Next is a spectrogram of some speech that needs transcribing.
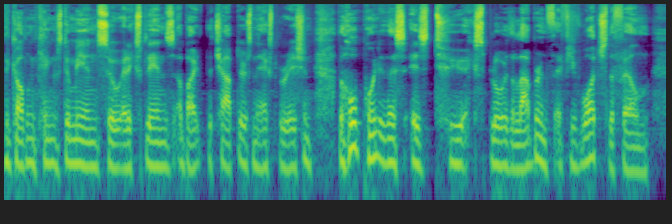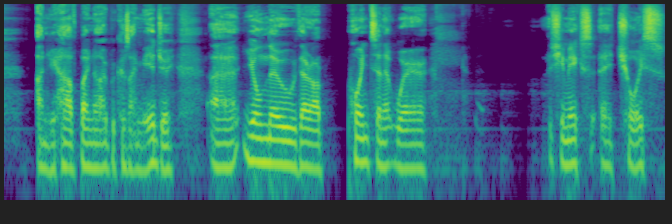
the Goblin King's domain. So it explains about the chapters and the exploration. The whole point of this is to explore the labyrinth. If you've watched the film, and you have by now because I made you, uh, you'll know there are points in it where she makes a choice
